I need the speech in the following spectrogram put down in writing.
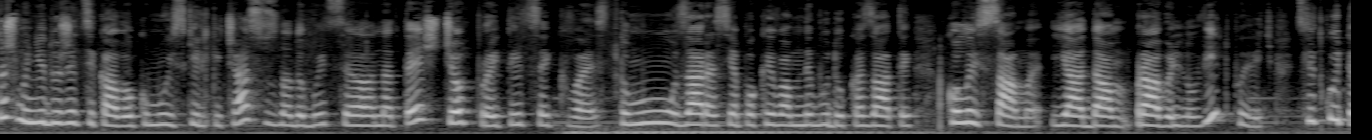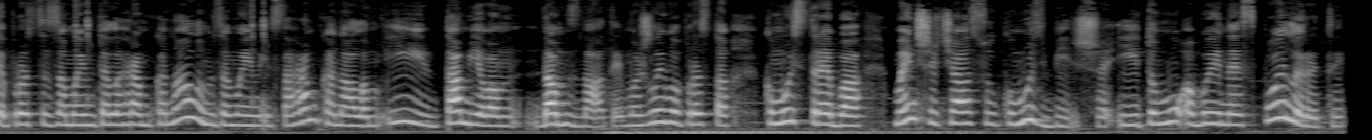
Тож мені дуже цікаво, кому і скільки часу знадобиться на те, щоб пройти цей квест. Тому зараз я поки вам не буду казати, коли саме я дам правильну відповідь. Слідкуйте просто за моїм телеграм-каналом, за моїм інстаграм-каналом, і там я вам дам знати. Можливо, просто комусь треба менше часу, комусь більше. І тому, аби не спойлерити,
